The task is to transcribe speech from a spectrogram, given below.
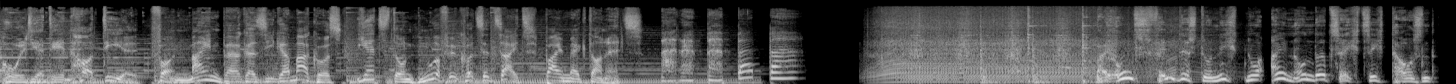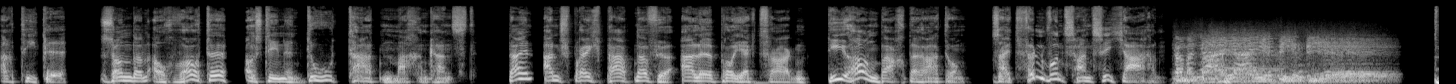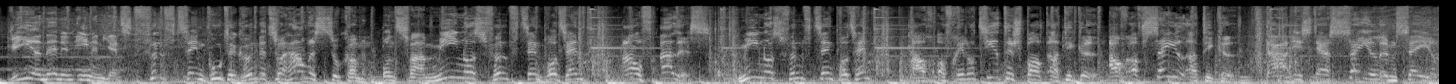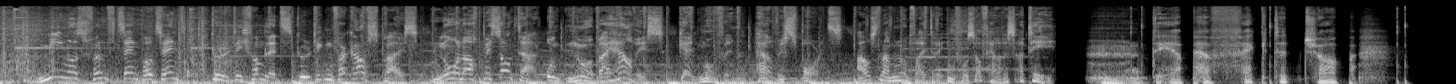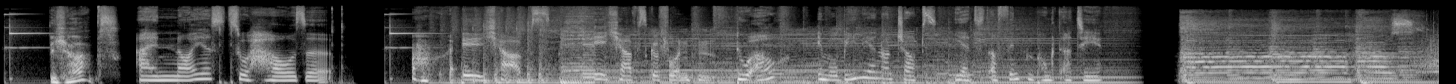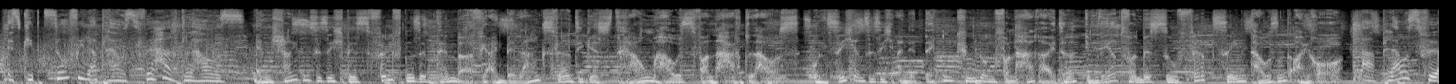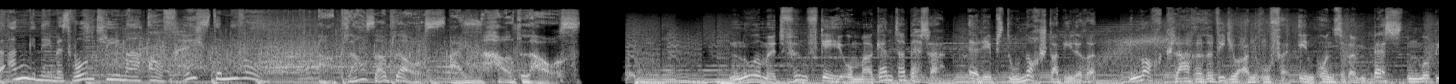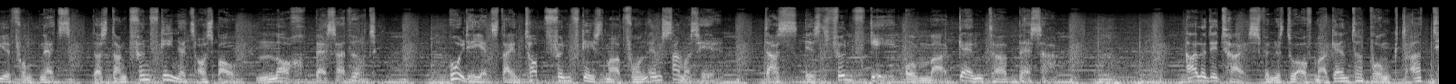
Hol dir den Hot Deal von Mein Burger Sieger Markus. Jetzt und nur für kurze Zeit bei McDonald's. Bei uns findest du nicht nur 160.000 Artikel, sondern auch Worte, aus denen du Taten machen kannst. Dein Ansprechpartner für alle Projektfragen. Die Hornbach-Beratung. Seit 25 Jahren. Wir nennen Ihnen jetzt 15 gute Gründe zur Harvest zu kommen. Und zwar minus 15% auf alles. Minus 15% auch auf reduzierte Sportartikel, auch auf Sale-Artikel. Da ist der Sale im Sale. Minus 15% gültig vom letztgültigen Verkaufspreis. Nur noch bis Sonntag und nur bei Hervis. Get moving. Hervis Sports. Ausnahmen und weitere Infos auf hervis.at. Der perfekte Job. Ich hab's. Ein neues Zuhause. Oh, ich hab's. Ich hab's gefunden. Du auch? Immobilien und Jobs. Jetzt auf finden.at. Es gibt so viel Applaus für Hartelhaus. Entscheiden Sie sich bis 5. September für ein belagsfertiges Traumhaus von Hartelhaus und sichern Sie sich eine Deckenkühlung von Harreiter im Wert von bis zu 14.000 Euro. Applaus für angenehmes Wohnklima auf höchstem Niveau. Applaus, Applaus, ein Hartelhaus. Nur mit 5G um Magenta besser erlebst du noch stabilere, noch klarere Videoanrufe in unserem besten Mobilfunknetz, das dank 5G-Netzausbau noch besser wird. Hol dir jetzt dein Top 5G Smartphone im Summer Sale. Das ist 5G um Magenta besser. Alle Details findest du auf magenta.at.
